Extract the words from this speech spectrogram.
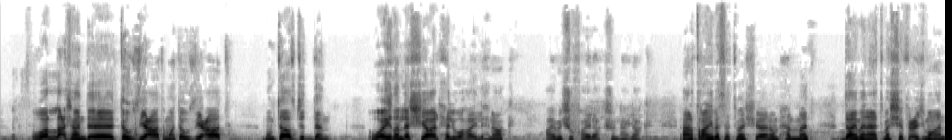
والله عشان آه، توزيعات ما توزيعات ممتاز جدا. وأيضا الأشياء الحلوة هاي اللي هناك. هاي بنشوف هاي لاك شنو هاي لاك أنا تراني بس أتمشى أنا ومحمد. دائما أنا أتمشى في عجمان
